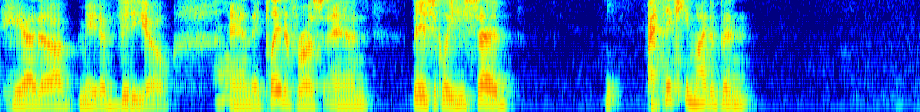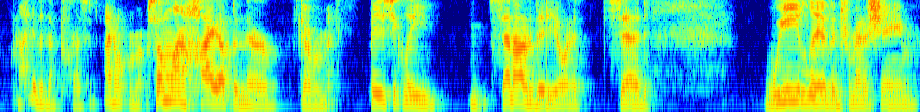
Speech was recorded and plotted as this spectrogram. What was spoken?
He had uh, made a video Oh. and they played it for us. And basically, he said, I think he might have been, might have been the president. I don't remember. Someone high up in their government basically sent out a video and it said, We live in tremendous shame,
